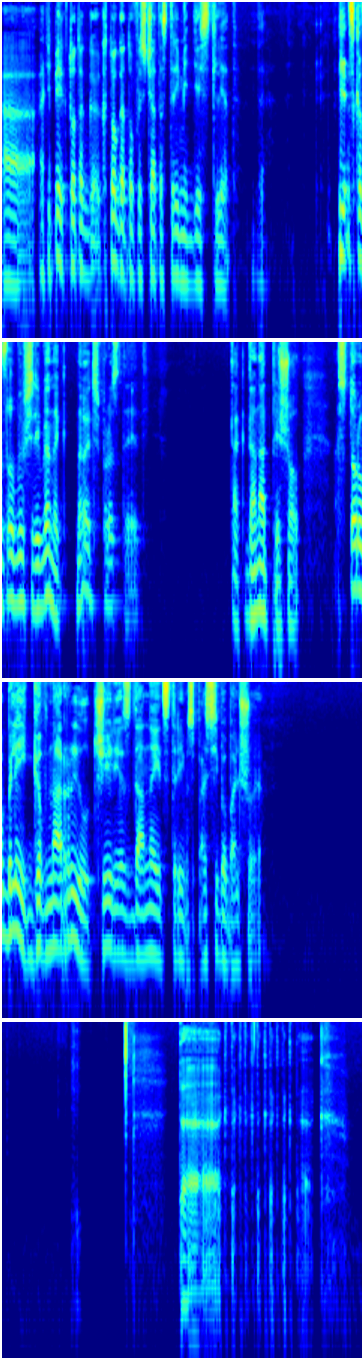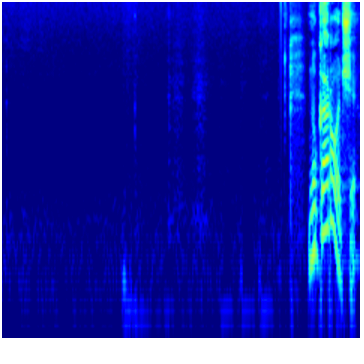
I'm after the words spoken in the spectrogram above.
А, а теперь кто-то, кто готов из чата стримить 10 лет? Да. Я сказал бывший ребенок, но это же просто это. Так, донат пришел. 100 рублей говнорыл через донейт стрим. Спасибо большое. Так, так, так, так, так, так, так. Ну, короче,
